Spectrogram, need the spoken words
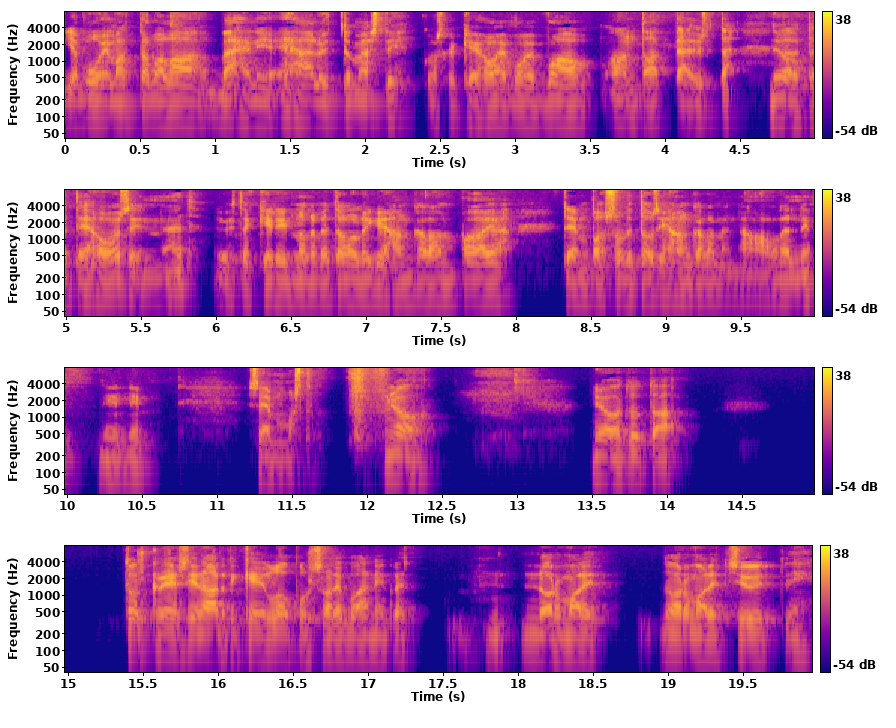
ja voimat tavallaan väheni ihan älyttömästi, koska keho ei voi vaan antaa täystä, Joo. täyttä tehoa sinne. Et yhtäkkiä rinnalleveto olikin hankalampaa ja tempaus oli tosi hankala mennä alle, niin, niin, niin semmoista. Joo. Joo, tota, tuossa Gressin artikkelin lopussa oli vaan, niin kuin, että normaalit, normaalit syyt, niin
